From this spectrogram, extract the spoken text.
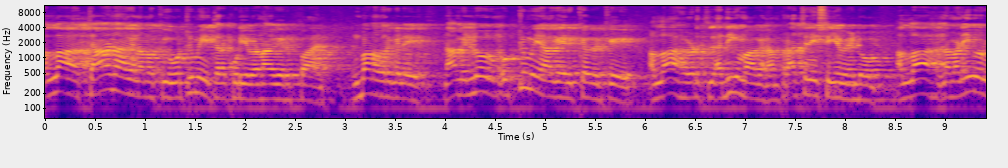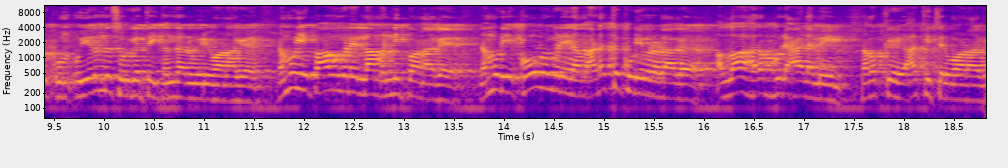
அல்லாஹ் தானாக நமக்கு ஒற்றுமையை தரக்கூடியவனாக இருப்பான். அன்பானவர்களே நாம் எல்லோரும் ஒற்றுமையாக இருக்கிறதுக்கு அல்லாஹ் இடத்தில் அதிகமாக நாம் பிரார்த்தனை செய்ய வேண்டும். அல்லாஹ் நம் அனைவருக்கும் உயர்ந்த சொர்க்கத்தை தந்தார் உரிவானாக நம்முடைய பாவங்களை எல்லாம் மன்னிப்பானாக. நம்முடைய கோபங்களை நாம் அடக்கக்கூடியவர்களாக அல்லாஹ் ரப்புல் ஆலமே நமக்கு ஆக்கி தருவானாக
